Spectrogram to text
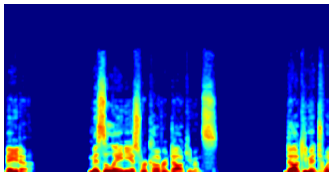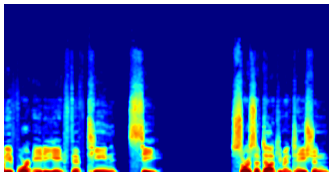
Beta Miscellaneous recovered documents. Document 248815 C Source of documentation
